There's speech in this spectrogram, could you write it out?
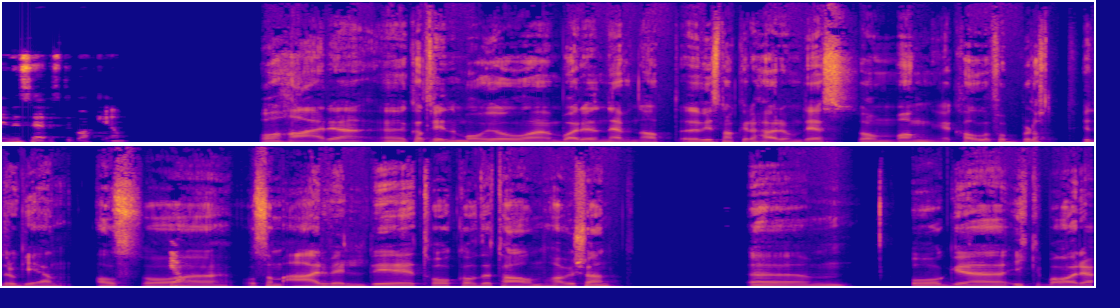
injiseres tilbake igjen. Og her, eh, Katrine, må jo eh, bare nevne at eh, vi snakker her om det som mange kaller for blått hydrogen. Altså, Ja. eh, og som er veldig talk of the town, har vi skjønt. Um, og eh, ikke bare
